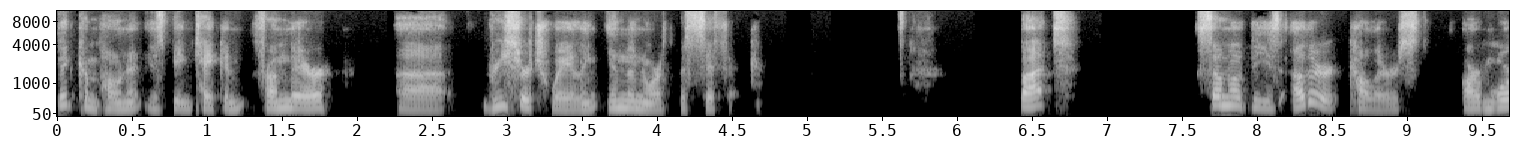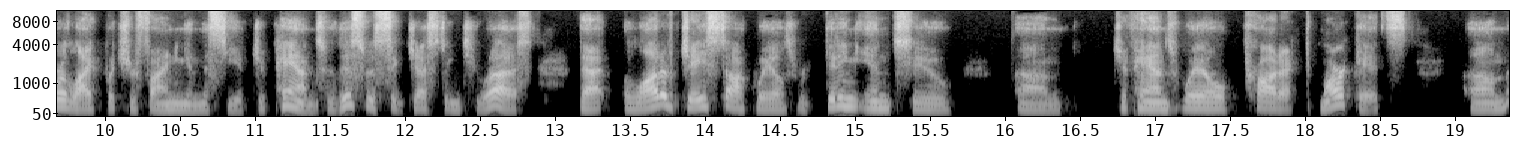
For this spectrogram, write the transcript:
big component is being taken from their uh, research whaling in the North Pacific. But some of these other colors are more like what you're finding in the Sea of Japan. So this was suggesting to us that a lot of J-stock whales were getting into um, Japan's whale product markets um,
